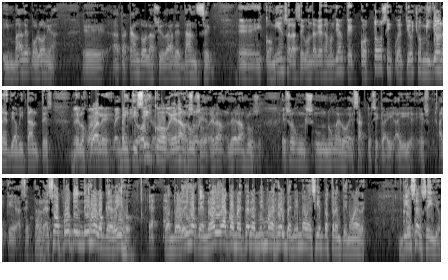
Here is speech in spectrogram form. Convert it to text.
invade Polonia, eh, atacando la ciudad de Danzig. Eh, y comienza la Segunda Guerra Mundial que costó 58 millones de habitantes, de los cual cuales 28 25 eran eran rusos, eran, eran rusos. Eso es un, un número exacto, así que ahí, ahí es, hay que aceptarlo. Por eso Putin dijo lo que dijo, cuando dijo que no iba a cometer el mismo error de 1939. Bien sencillo.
